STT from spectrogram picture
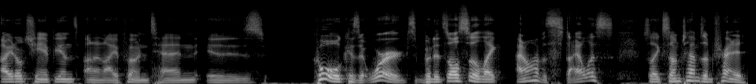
Idle Champions on an iPhone 10 is cool because it works, but it's also like I don't have a stylus, so like sometimes I'm trying to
